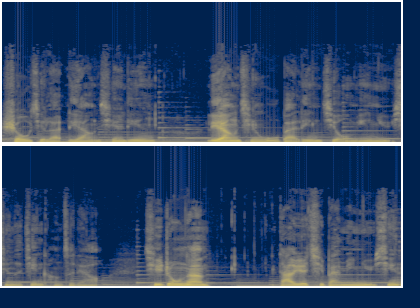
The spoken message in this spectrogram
收集了两千零两千五百零九名女性的健康资料，其中呢，大约七百名女性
